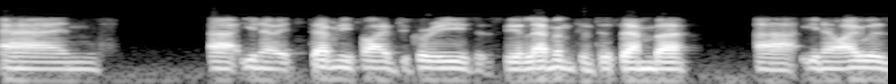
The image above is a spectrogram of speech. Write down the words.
and uh, you know, it's 75 degrees. It's the 11th of December. Uh, you know, I was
